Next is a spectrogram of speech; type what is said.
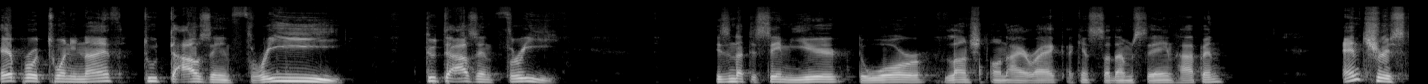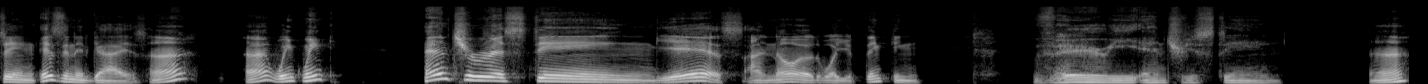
April 29th, 2003. 2003. Isn't that the same year the war launched on Iraq against Saddam Hussein happened? Interesting, isn't it, guys? Huh? Huh? Wink, wink. Interesting. Yes, I know what you're thinking. Very interesting. Huh?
